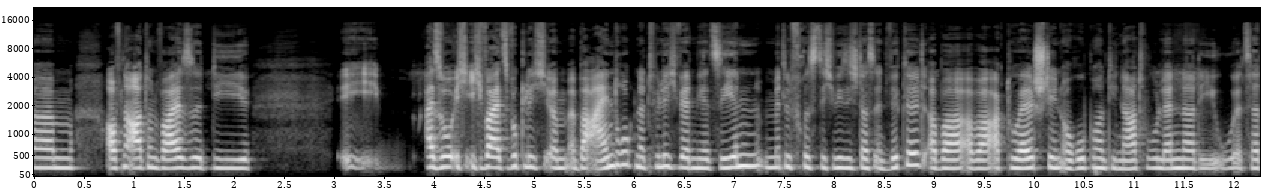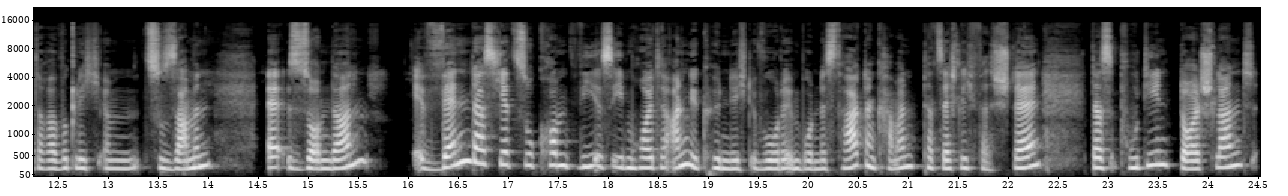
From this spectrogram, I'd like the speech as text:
ähm, auf eine Art und Weise, die also ich, ich war jetzt wirklich ähm, beeindruckt. Natürlich werden wir jetzt sehen, mittelfristig, wie sich das entwickelt, aber, aber aktuell stehen Europa und die NATO-Länder, die EU etc. wirklich ähm, zusammen äh, sondern wenn das jetzt so kommt, wie es eben heute angekündigt wurde im Bundestag, dann kann man tatsächlich feststellen, dass Putin Deutschland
